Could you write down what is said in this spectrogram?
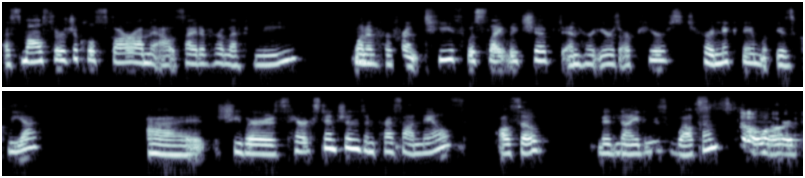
a small surgical scar on the outside of her left knee. One of her front teeth was slightly chipped, and her ears are pierced. Her nickname is Clea. Uh, she wears hair extensions and press on nails. Also, mid 90s. Welcome. So hard.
